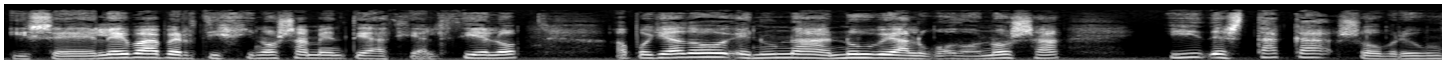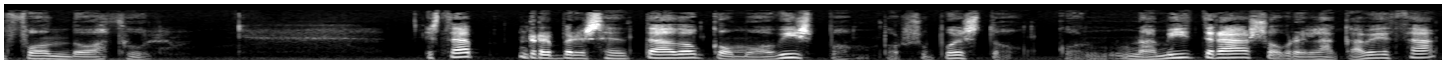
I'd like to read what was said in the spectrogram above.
y se eleva vertiginosamente hacia el cielo apoyado en una nube algodonosa y destaca sobre un fondo azul. Está representado como obispo, por supuesto, con una mitra sobre la cabeza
